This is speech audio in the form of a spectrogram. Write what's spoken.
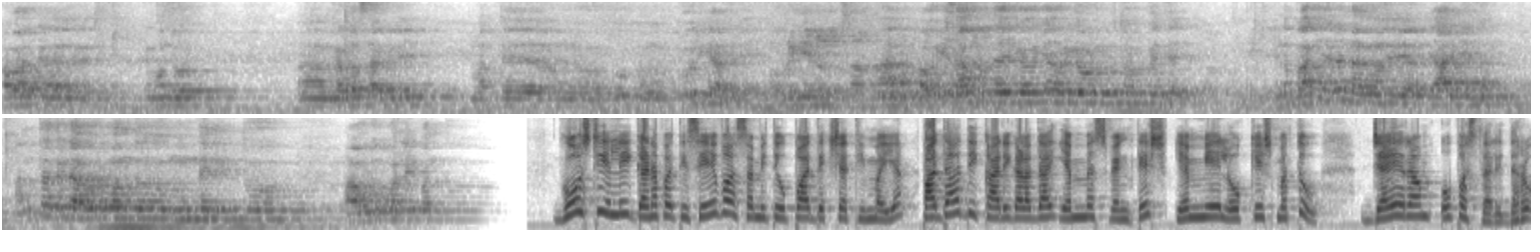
ಅವರ ಒಂದು ಗಡಸಾಗಲಿ ಮತ್ತು ಒಂದು ಕೂರಿಗೆ ಆಗಲಿ. ಅವರಿಗೆ ಅವರಿಗೆ ಸಾಂಪ್ರದಾಯಿಕವಾಗಿ ಅವರಿಗೆ ಉಡುಪು ತೊಡುಪು ಇದೆ. ಇನ್ನು ಬಾಕಿ ಎಲ್ಲ ನಾವು ಯಾರಿಗಿಲ್ಲ ಅಂಥದ್ರಲ್ಲಿ ಅವರು ಒಂದು ಮುಂದೆ ನಿಂತು ಆ ಉಡುಪಲ್ಲಿ ಬಂದು ಗೋಷ್ಠಿಯಲ್ಲಿ ಗಣಪತಿ ಸೇವಾ ಸಮಿತಿ ಉಪಾಧ್ಯಕ್ಷ ತಿಮ್ಮಯ್ಯ ಪದಾಧಿಕಾರಿಗಳಾದ ಎಂಎಸ್ ವೆಂಕಟೇಶ್ ಎಂಎ ಲೋಕೇಶ್ ಮತ್ತು ಜಯರಾಮ್ ಉಪಸ್ಥಿತರಿದ್ದರು.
